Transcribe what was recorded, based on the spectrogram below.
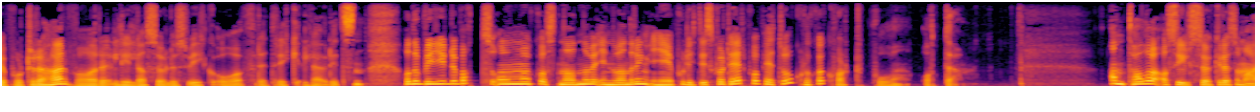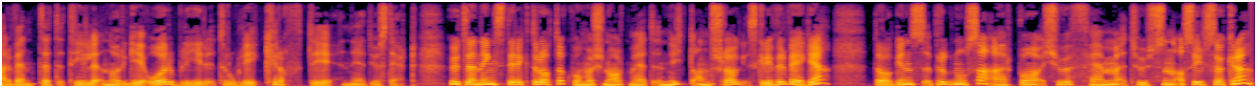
Reportere her var Lilla Sølesvik og Fredrik Lauritzen. Og det blir debatt om kostnadene ved innvandring i Politisk kvarter på P2 klokka kvart på åtte. Antallet asylsøkere som er ventet til Norge i år, blir trolig kraftig nedjustert. Utlendingsdirektoratet kommer snart med et nytt anslag, skriver VG. Dagens prognose er på 25 000 asylsøkere.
